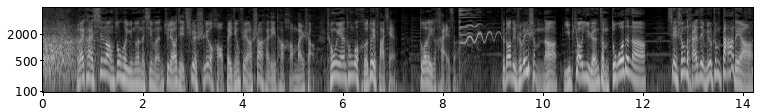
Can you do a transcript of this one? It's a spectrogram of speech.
来看新浪综合云端的新闻。据了解，七月十六号，北京飞往上海的一趟航班上，乘务员通过核对发现，多了一个孩子。这到底是为什么呢？一票一人怎么多的呢？现生的孩子也没有这么大的呀。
